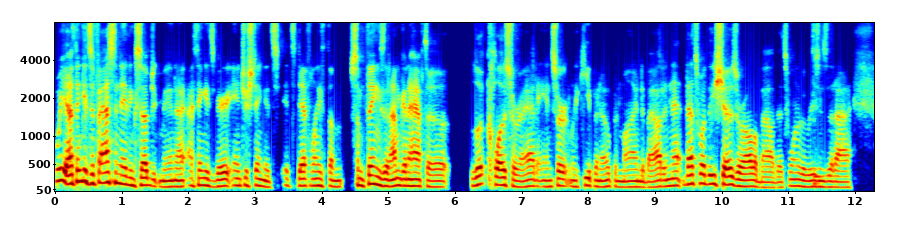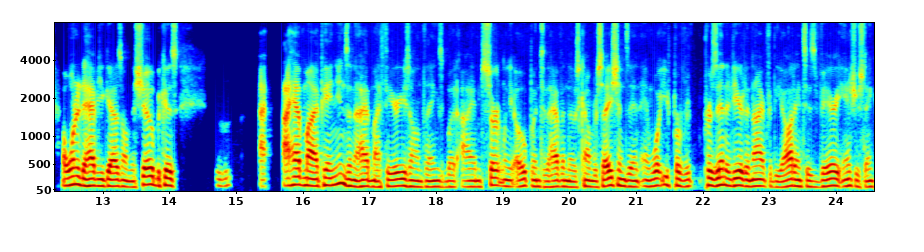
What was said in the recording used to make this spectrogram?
Well, yeah, I think it's a fascinating subject, man. I, I think it's very interesting. It's it's definitely some some things that I'm going to have to look closer at and certainly keep an open mind about. And that, that's what these shows are all about. That's one of the reasons that I I wanted to have you guys on the show because mm-hmm. I have my opinions and I have my theories on things, but I am certainly open to having those conversations. And, and what you've pre- presented here tonight for the audience is very interesting.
